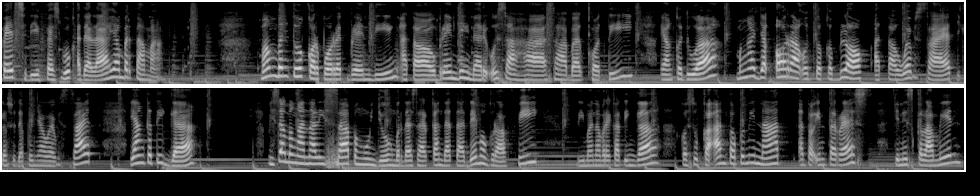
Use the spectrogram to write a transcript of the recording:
page di Facebook adalah yang pertama, membentuk corporate branding atau branding dari usaha sahabat Koti yang kedua, mengajak orang untuk ke blog atau website jika sudah punya website. Yang ketiga, bisa menganalisa pengunjung berdasarkan data demografi di mana mereka tinggal, kesukaan atau peminat atau interest, jenis kelamin,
